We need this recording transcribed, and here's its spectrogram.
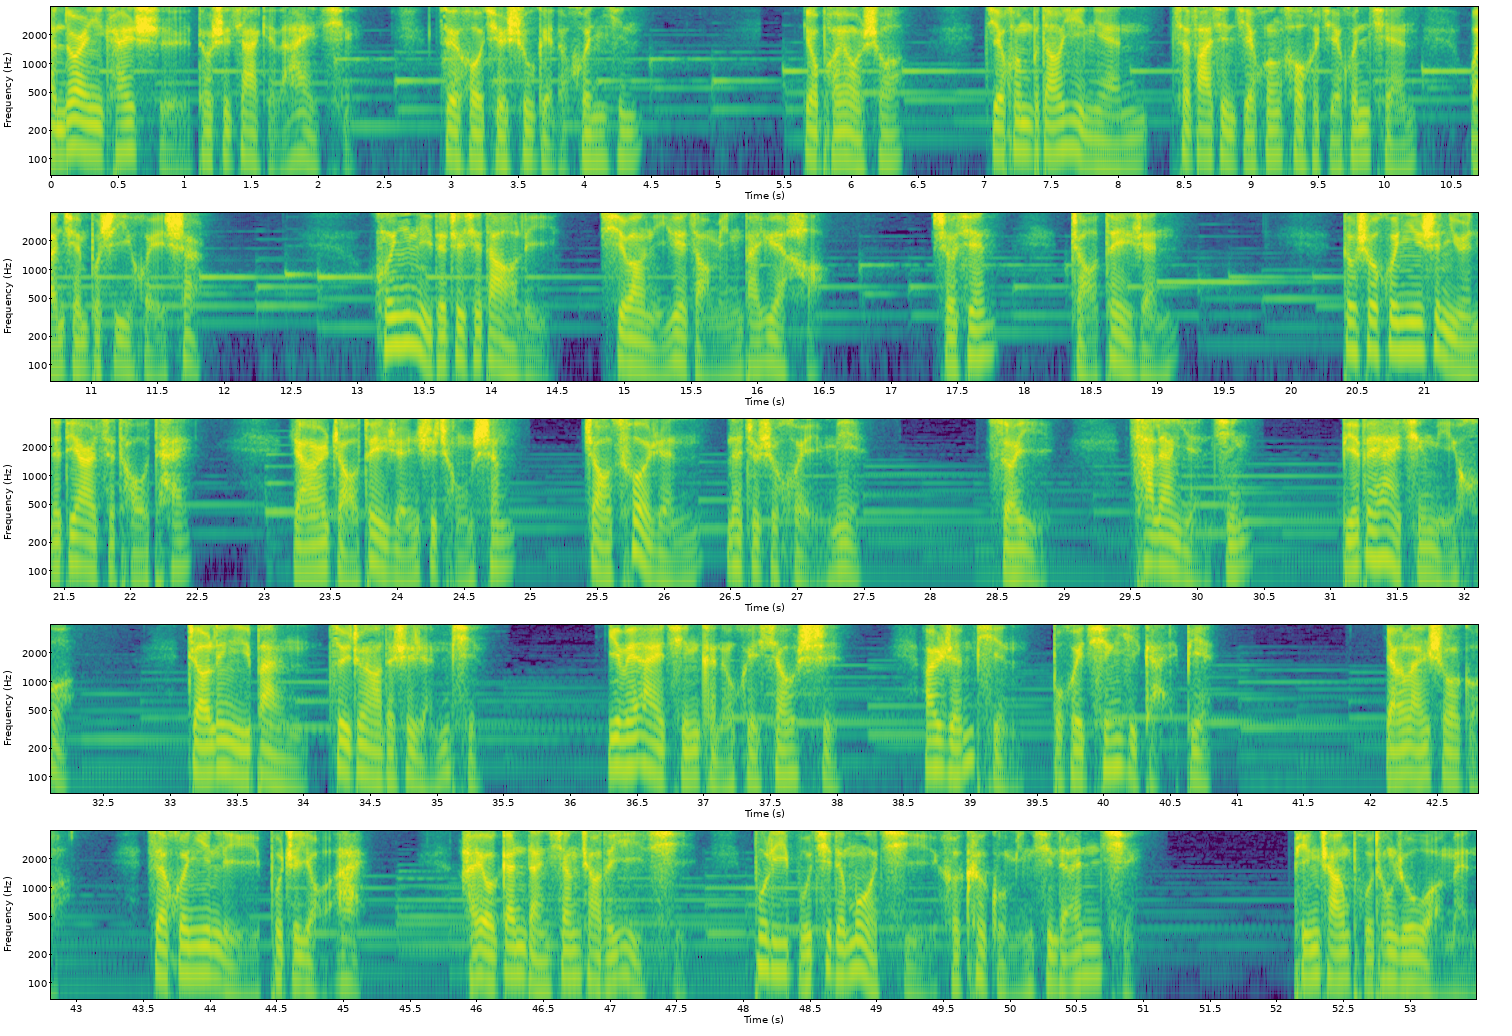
很多人一开始都是嫁给了爱情，最后却输给了婚姻。有朋友说，结婚不到一年，才发现结婚后和结婚前完全不是一回事儿。婚姻里的这些道理，希望你越早明白越好。首先，找对人。都说婚姻是女人的第二次投胎，然而找对人是重生，找错人那就是毁灭。所以，擦亮眼睛，别被爱情迷惑。找另一半最重要的是人品，因为爱情可能会消逝，而人品不会轻易改变。杨澜说过，在婚姻里不只有爱，还有肝胆相照的义气。不离不弃的默契和刻骨铭心的恩情。平常普通如我们，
